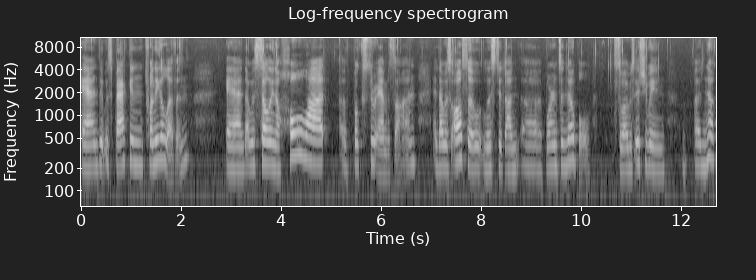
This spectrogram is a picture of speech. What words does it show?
and it was back in 2011, and I was selling a whole lot of books through Amazon, and I was also listed on uh, Barnes & Noble, so I was issuing uh, Nook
